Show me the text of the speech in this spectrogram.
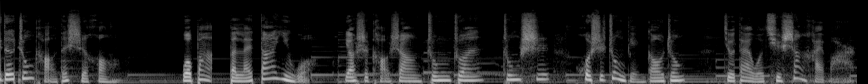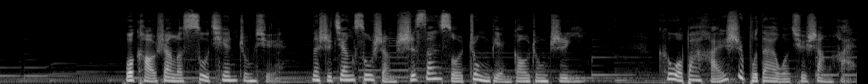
记得中考的时候，我爸本来答应我，要是考上中专、中师或是重点高中，就带我去上海玩。我考上了宿迁中学，那是江苏省十三所重点高中之一。可我爸还是不带我去上海，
